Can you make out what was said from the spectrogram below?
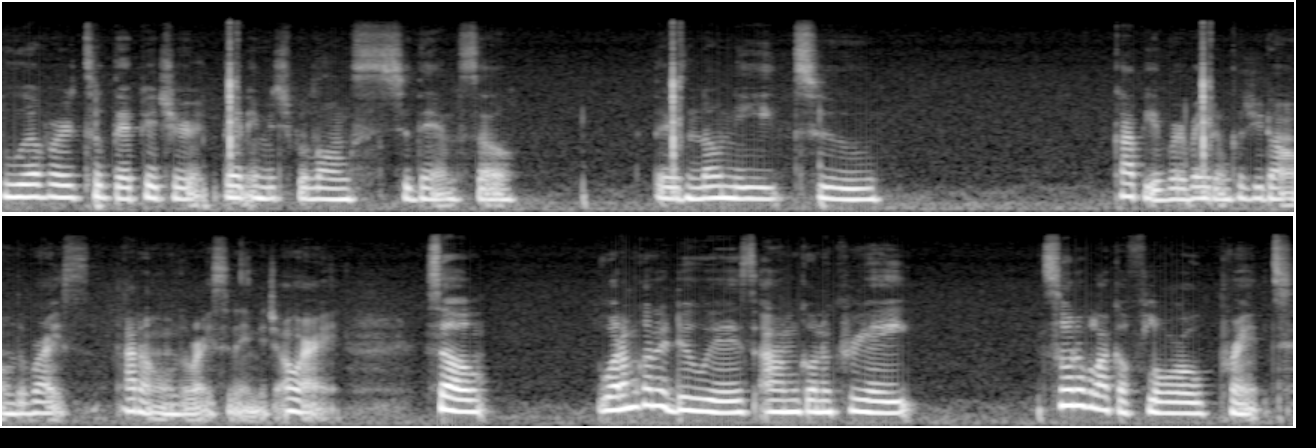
whoever took that picture, that image belongs to them. So there's no need to copy it verbatim because you don't own the rights. I don't own the rights to the image. All right. So what I'm going to do is I'm going to create sort of like a floral print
